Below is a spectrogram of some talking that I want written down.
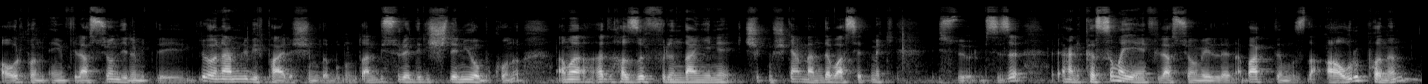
Avrupa'nın enflasyon dinamikleriyle ilgili önemli bir paylaşımda bulundu. Hani bir süredir işleniyor bu konu ama hazır fırından yeni çıkmışken ben de bahsetmek istiyorum size. Hani Kasım ayı enflasyon verilerine baktığımızda Avrupa'nın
